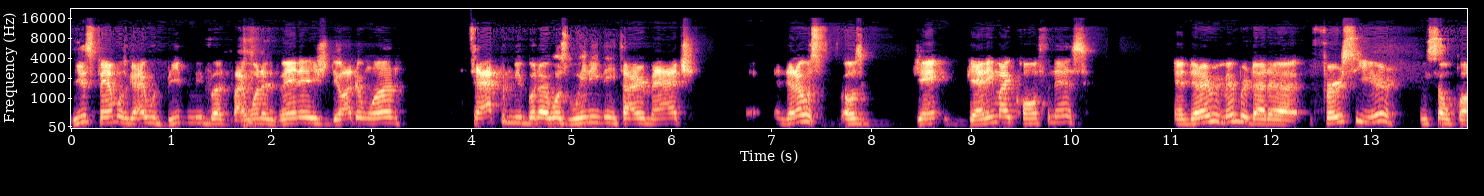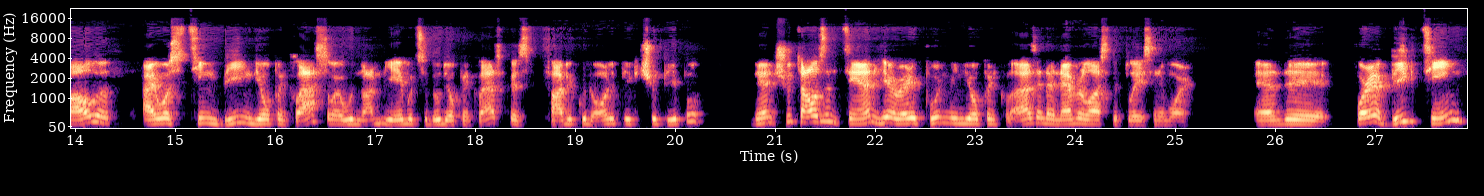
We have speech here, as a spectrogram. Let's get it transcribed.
this famous guy would beat me, but by one advantage. The other one tapped me, but I was winning the entire match. And then I was I was get, getting my confidence. And then I remember that uh, first year in São Paulo, I was team B in the open class, so I would not be able to do the open class because Fabio could only pick two people. Then 2010, he already put me in the open class, and I never lost the place anymore. And uh, for a big team,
